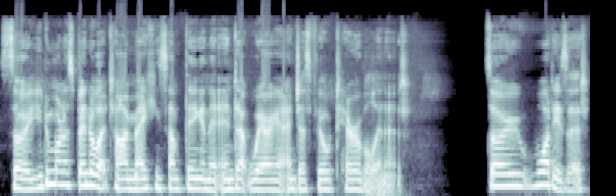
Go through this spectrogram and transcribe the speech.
So you didn't want to spend all that time making something and then end up wearing it and just feel terrible in it. So what is it?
